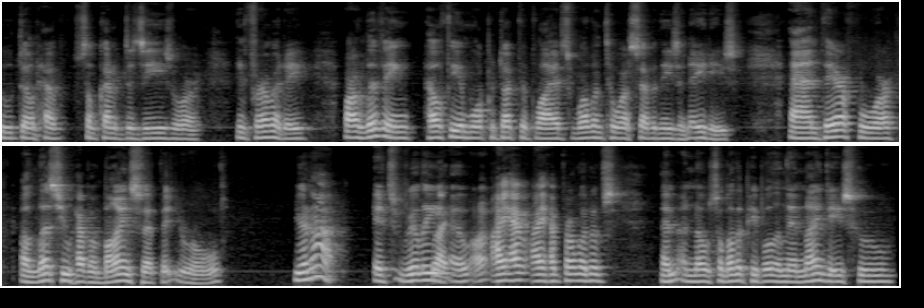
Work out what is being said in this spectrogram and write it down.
who don't have some kind of disease or infirmity, are living healthier, more productive lives well into our 70s and 80s. And therefore, unless you have a mindset that you're old, you're not. It's really. Right. Uh, I have I have relatives, and I know some other people in their 90s who,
